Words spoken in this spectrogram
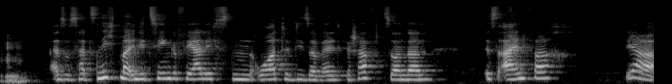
Mhm. Also es hat es nicht mal in die zehn gefährlichsten Orte dieser Welt geschafft, sondern ist einfach, ja,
